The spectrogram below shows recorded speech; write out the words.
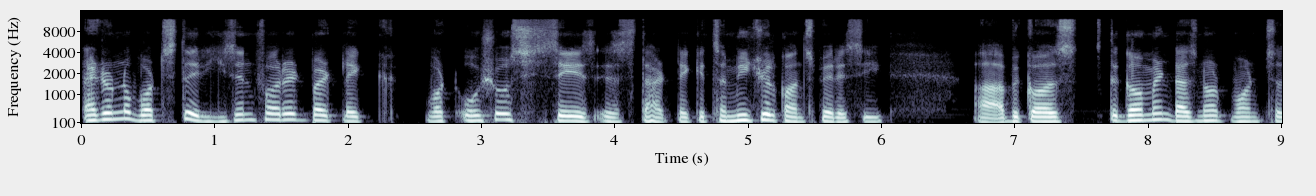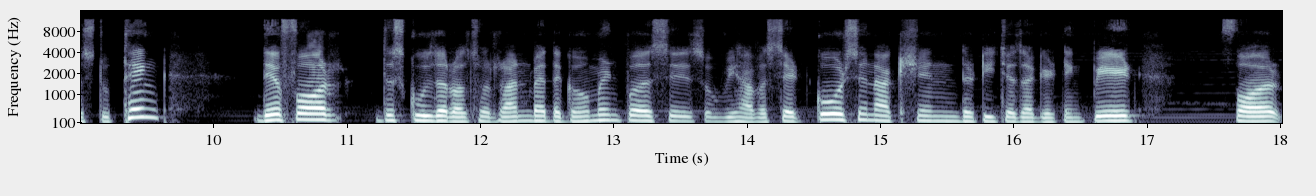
I don't know what's the reason for it, but like what Osho says is that like it's a mutual conspiracy uh, because the government does not want us to think. Therefore, the schools are also run by the government per se. So we have a set course in action. The teachers are getting paid for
